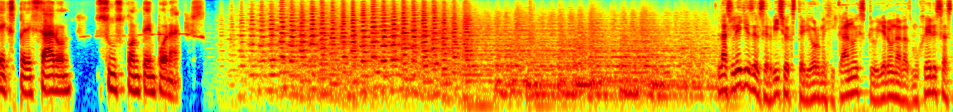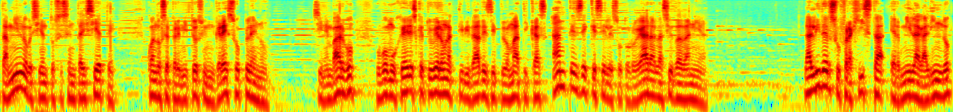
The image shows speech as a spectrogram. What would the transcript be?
expresaron sus contemporáneos. Las leyes del Servicio Exterior mexicano excluyeron a las mujeres hasta 1967, cuando se permitió su ingreso pleno. Sin embargo, hubo mujeres que tuvieron actividades diplomáticas antes de que se les otorgara la ciudadanía. La líder sufragista Hermila Galindo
